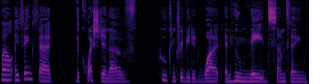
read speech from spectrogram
Well, I think that the question of who contributed what and who made something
